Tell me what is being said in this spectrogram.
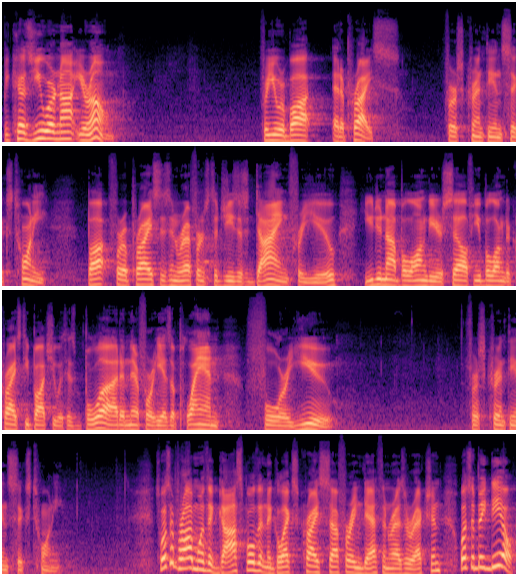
because you are not your own, for you were bought at a price. 1 Corinthians 6:20 bought for a price is in reference to Jesus dying for you. You do not belong to yourself, you belong to Christ. He bought you with his blood, and therefore he has a plan for you. 1 Corinthians 6:20. So what's the problem with a gospel that neglects Christ's suffering, death, and resurrection? What's the big deal?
